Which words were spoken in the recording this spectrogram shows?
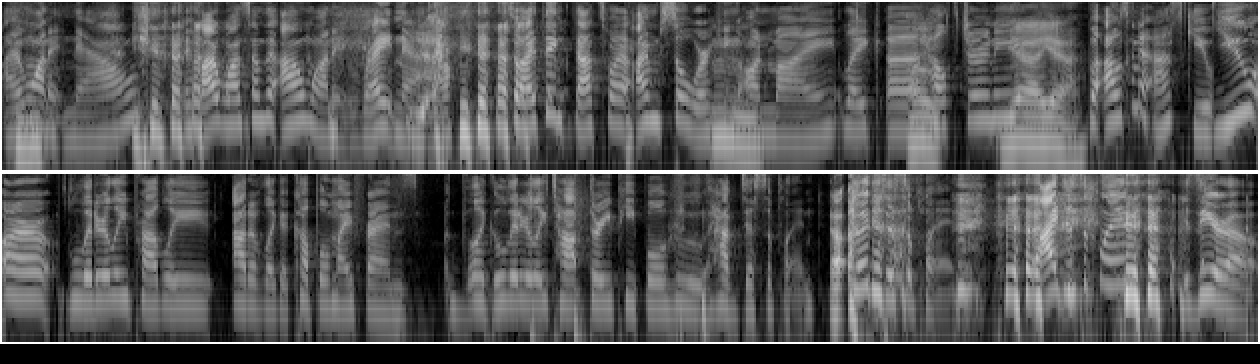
I want it now. If I want something, I want it right now. so I think that's why I'm still working on my like uh, Mm. Oh, health journey. Yeah, yeah. But I was gonna ask you, you are literally probably out of like a couple of my friends, like literally top three people who have discipline. Oh. Good discipline. My discipline, zero.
